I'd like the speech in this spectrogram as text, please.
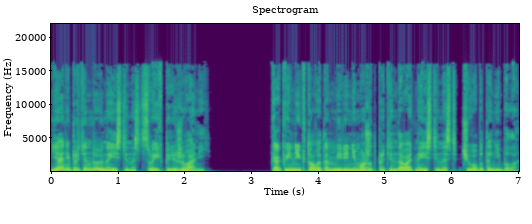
Я не претендую на истинность своих переживаний. Как и никто в этом мире не может претендовать на истинность чего бы то ни было.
